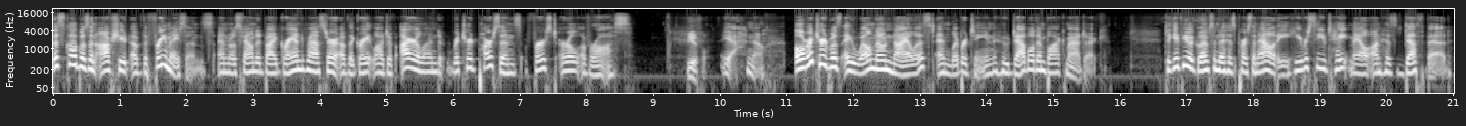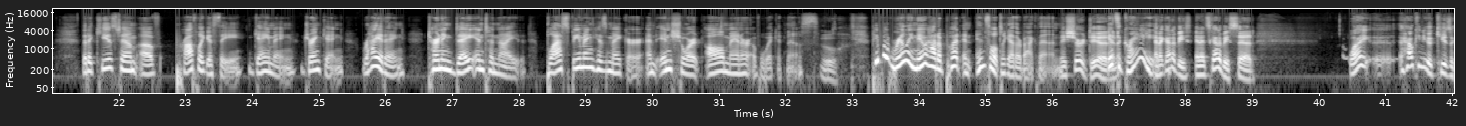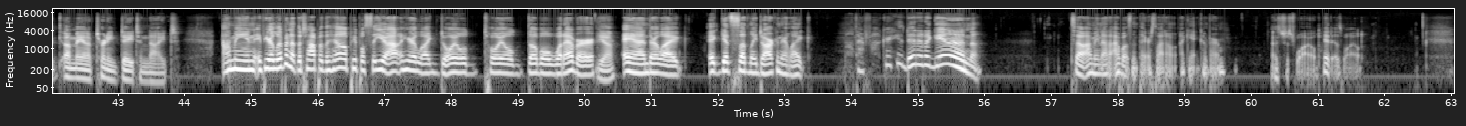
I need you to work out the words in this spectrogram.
This club was an offshoot of the Freemasons and was founded by Grand Master of the Great Lodge of Ireland, Richard Parsons, 1st Earl of Rosse. Beautiful. Yeah, no. Old Richard was a well known nihilist and libertine who dabbled in black magic. To give you a glimpse into his personality, he received hate mail on his deathbed that accused him of profligacy, gaming, drinking, rioting, turning day into night, blaspheming his maker, and in short, all manner of wickedness. Ooh. People really knew how to put an insult together back then. They sure did. it's and, great. and I gotta be and it's gotta be said. Why? Uh, how can you accuse a, a man of turning day to night? I mean, if you're living at the top of the hill, people see you out here like doiled, toiled, double, whatever, Yeah. and they're like, it gets suddenly dark, and they're like, "Motherfucker, he did it again." So, I mean, I, I wasn't there, so I don't, I can't confirm. That's just wild. It is wild.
